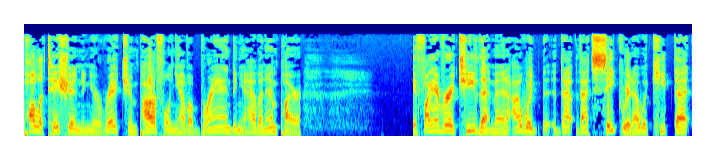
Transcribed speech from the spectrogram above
politician, and you're rich and powerful, and you have a brand and you have an empire if I ever achieve that, man, I would that that's sacred. I would keep that.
